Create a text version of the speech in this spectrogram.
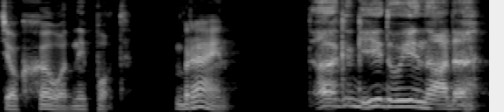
тек холодный пот. Брайан. Так гиду и надо.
